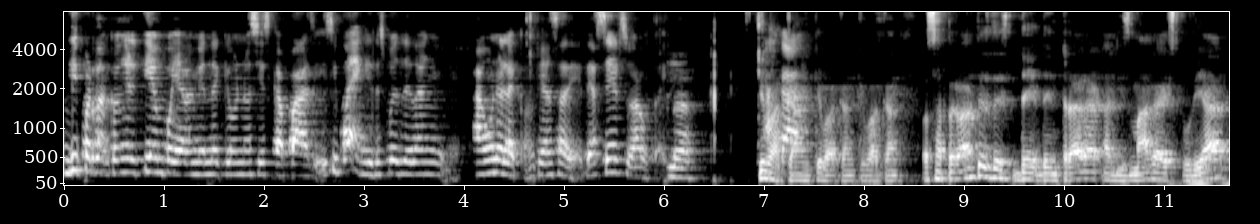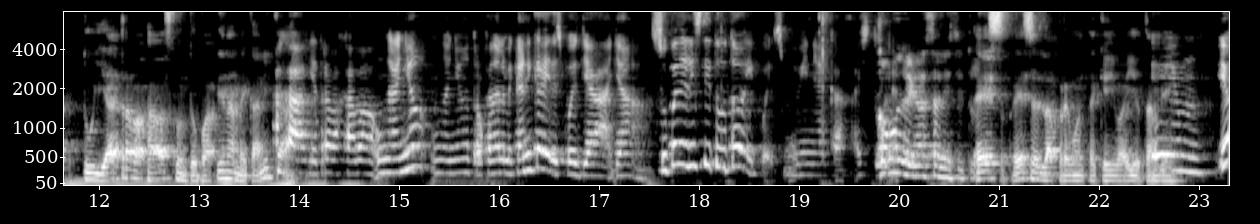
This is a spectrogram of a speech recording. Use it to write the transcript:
di, perdón, con el tiempo ya van viendo que uno sí es capaz y sí pueden y después le dan a uno la confianza de, de hacer su auto. Claro. Qué Ajá. bacán, qué bacán, qué bacán. O sea, pero antes de, de- de entrar a- al ISMAG a estudiar, ¿tú ya trabajabas con tu papi en la mecánica? Ajá, ya trabajaba un año, un año trabajando en la mecánica y después ya, ya supe del instituto y pues me vine acá a estudiar. ¿Cómo llegaste al instituto? Eso, esa es la pregunta que iba yo también. Eh, yo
